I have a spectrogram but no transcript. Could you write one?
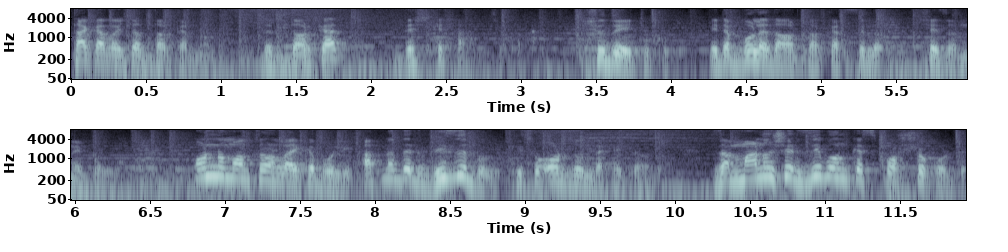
টাকা পয়সার দরকার নেই। দরকার, দেশকে সাহায্য করা। শুধু এইটুকু। এটা বলে দেওয়ার দরকার ছিল, সেজন্যই বললাম। অন্য মন্ত্রণালয়কে বলি, আপনাদের ভিজিবল কিছু অর্জন দেখাইতে হবে, যা মানুষের জীবনকে স্পর্শ করবে।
